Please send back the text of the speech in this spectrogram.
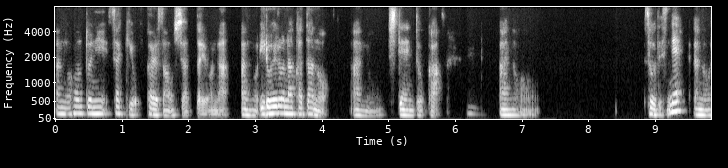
あの本当にさっきかよさんおっしゃったようなあのいろいろな方のあの視点とか、うん。あのそうですね。あの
